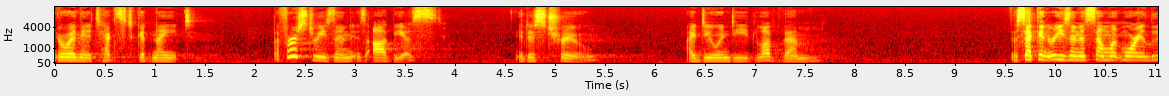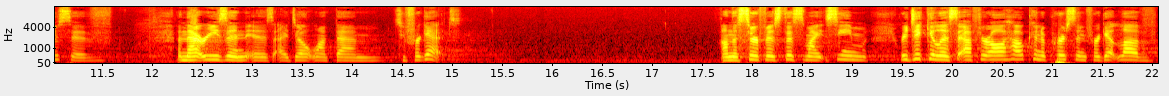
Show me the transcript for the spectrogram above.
or when they text goodnight. The first reason is obvious. It is true. I do indeed love them. The second reason is somewhat more elusive, and that reason is I don't want them to forget. On the surface, this might seem ridiculous. After all, how can a person forget love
